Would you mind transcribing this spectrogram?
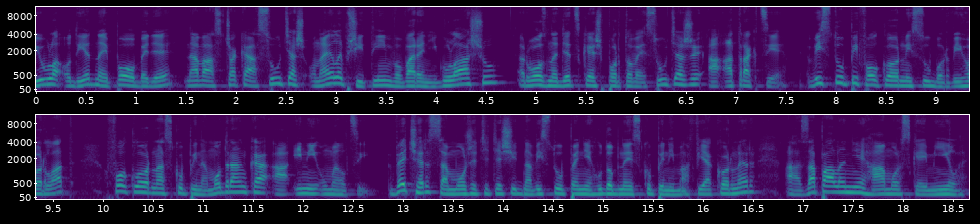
júla od jednej po obede na vás čaká súťaž o najlepší tým vo varení gulášu, rôzne detské športové súťaže a atrakcie. Vystúpi folklórny súbor Vyhorlat, folklórna skupina Modranka a iní umelci. Večer sa môžete tešiť na vystúpenie hudobnej skupiny Mafia Corner a zapálenie hámorskej míle.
